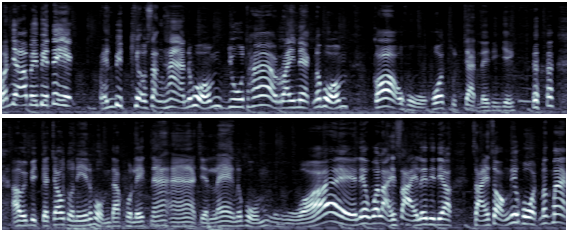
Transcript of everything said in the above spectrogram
มันยังเอาไปบิดได้อีก เป็นบิดเขียวสังหารนะผมยูท่าไรแนกนะผม ก็โอ้โหโคตรสุดจัดเลยจริงๆ เอาไปบิดกับเจ้าตัวนี้นะผมดาโคเล็กนะอ่าเจนแรกนะผมโอ้โหเรียกว่าหลายสายเลยทีเดียว สาย 2 นี่โหดมาก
